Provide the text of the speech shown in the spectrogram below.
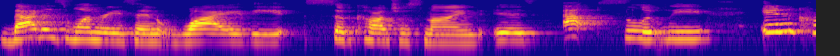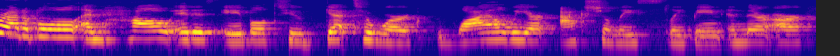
that is one reason why the subconscious mind is absolutely incredible and how it is able to get to work while we are actually sleeping. And there are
